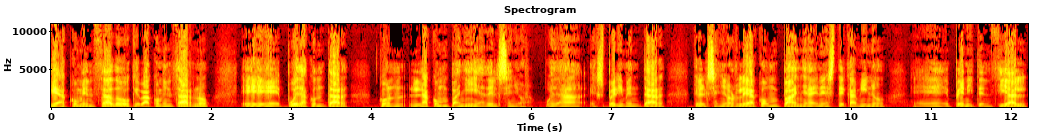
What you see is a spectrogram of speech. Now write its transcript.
que ha comenzado o que va a comenzar, ¿no? Eh, pueda contar con la compañía del Señor, pueda experimentar que el Señor le acompaña en este camino eh, penitencial,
